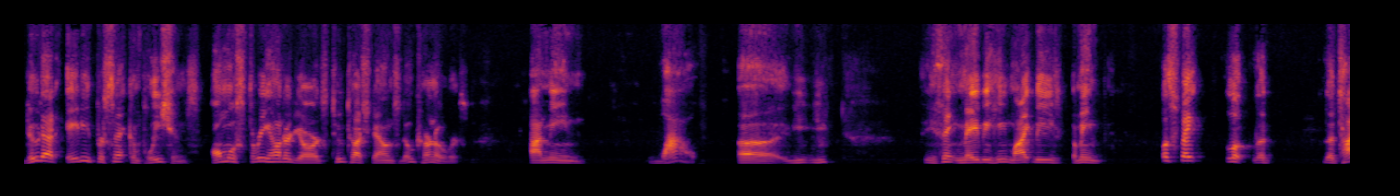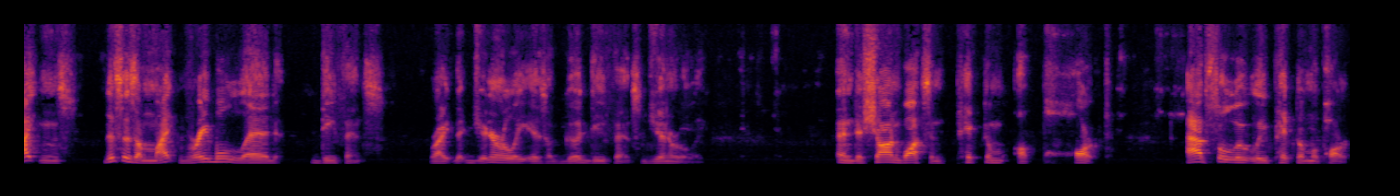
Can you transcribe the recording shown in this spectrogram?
Dude had 80% completions, almost 300 yards, two touchdowns, no turnovers. I mean, wow. Uh, you, you, you think maybe he might be? I mean, let's fake. Look, the the Titans. This is a Mike Vrabel led defense, right? That generally is a good defense, generally and Deshaun Watson picked them apart. Absolutely picked them apart.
